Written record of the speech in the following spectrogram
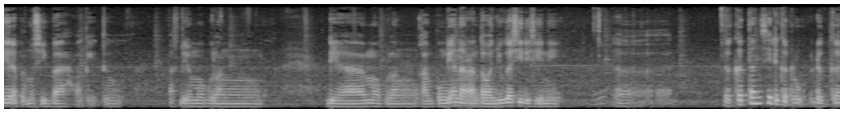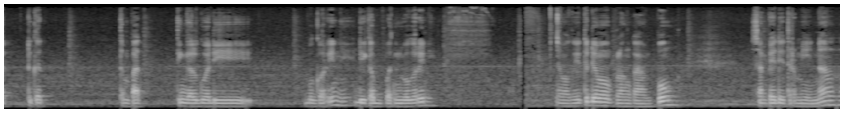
dia dapat musibah waktu itu. Pas dia mau pulang dia mau pulang kampung dia anak rantauan juga sih di sini. Uh, deketan sih deket deket deket tempat tinggal gue di Bogor ini di Kabupaten Bogor ini. Nah waktu itu dia mau pulang kampung sampai di terminal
